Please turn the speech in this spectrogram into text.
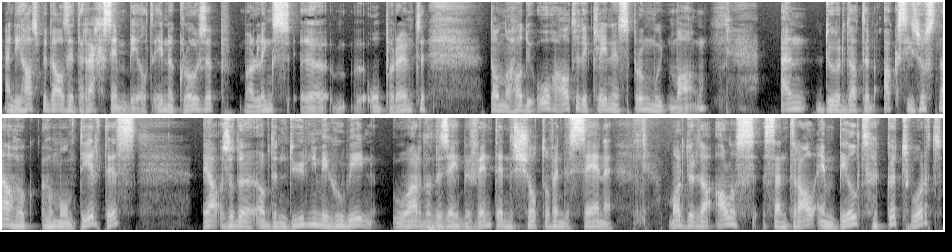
En die gaspedaal zit rechts in beeld. In een close-up, maar links uh, open ruimte. Dan had je ogen altijd een kleine sprong moeten maken. En doordat een actie zo snel gemonteerd is, ja, zo de, op den duur niet meer goed weten waar dat hij zich bevindt in de shot of in de scène. Maar doordat alles centraal in beeld gekut wordt,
